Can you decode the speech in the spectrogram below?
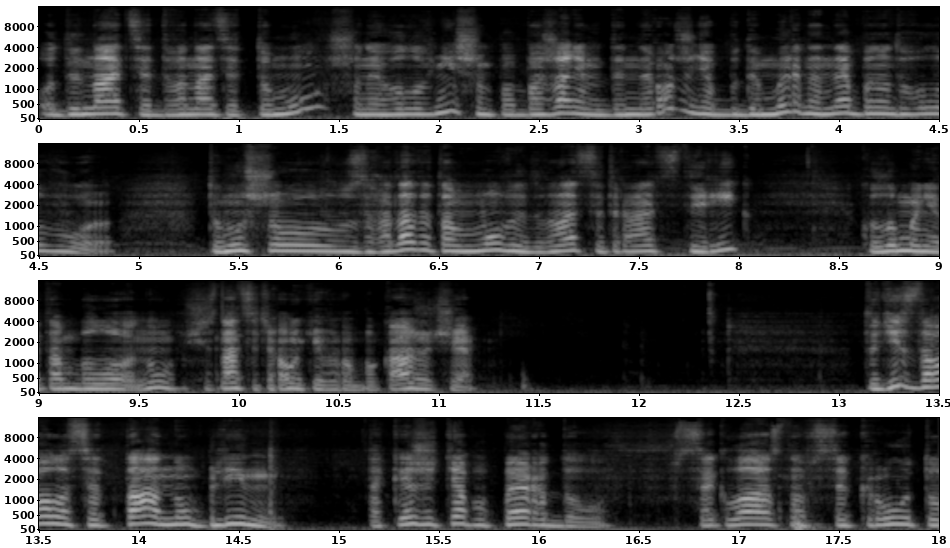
11-12 тому, що найголовнішим побажанням день народження буде мирне небо над головою. Тому що згадати там умовно 12-13 рік, коли мені там було ну, 16 років, грубо кажучи, тоді здавалося, та ну блін, таке життя попереду, все класно, все круто,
